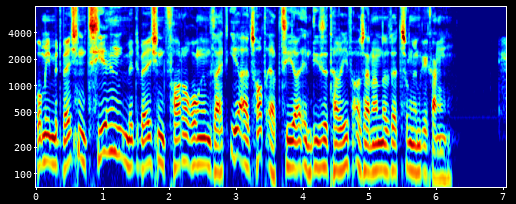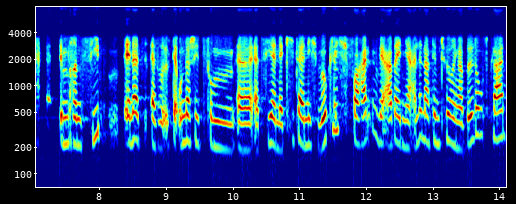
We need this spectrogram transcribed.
Romy, mit welchen Zielen, mit welchen Forderungen seid ihr als Horterzieher in diese Tarifauseinandersetzungen gegangen? Im Prinzip ändert, also ist der Unterschied zum äh, Erzieher in der Kita nicht wirklich vorhanden. Wir arbeiten ja alle nach dem Thüringer Bildungsplan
